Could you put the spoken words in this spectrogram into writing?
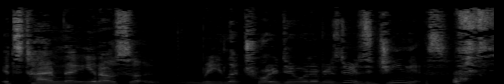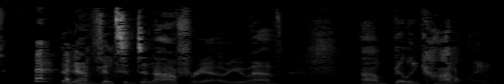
it's time that you know, so we let Troy do whatever he's doing. He's a genius. and you have Vincent D'Onofrio. You have um, Billy Connolly.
